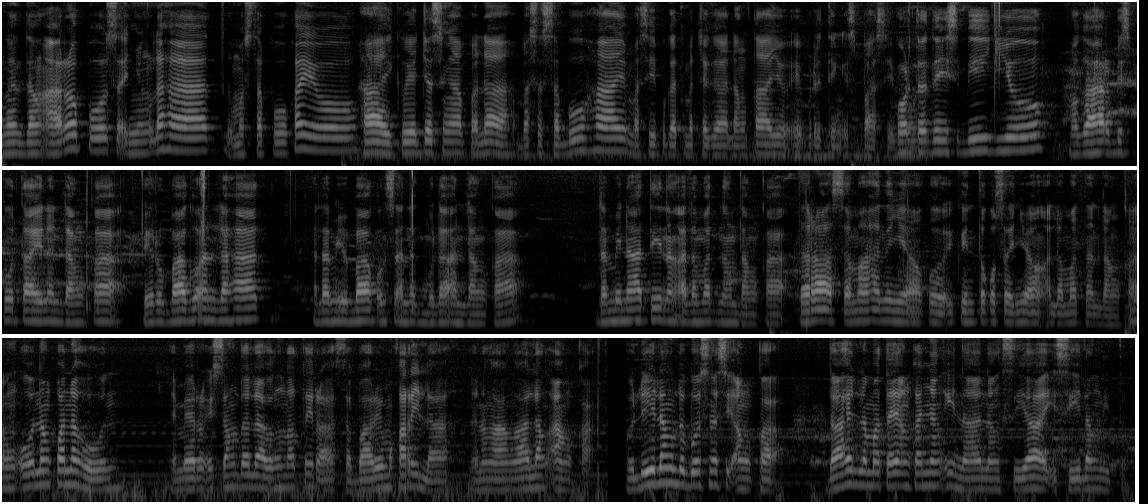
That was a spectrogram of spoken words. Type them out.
Magandang araw po sa inyong lahat. Kumusta po kayo? Hi, Kuya Jess nga pala. Basta sa buhay, masipag at matyaga lang tayo. Everything is possible. For today's video, mag-harvest po tayo ng langka. Pero bago ang lahat, alam niyo ba kung saan nagmula ang langka? Alamin natin ang alamat ng langka. Tara, samahan niyo ako. Ikwento ko sa inyo ang alamat ng langka. Noong unang panahon, ay merong isang dalagang natira sa baryo Makarila na nangangalang Angka. Huli lang lubos na si Angka dahil namatay ang kanyang ina nang siya ay isilang nito.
